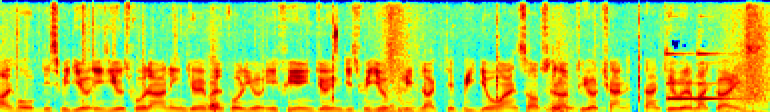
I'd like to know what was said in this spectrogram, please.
I hope this video is useful and enjoyable for you. If you're enjoying this video, please like the video and subscribe to your channel. Thank you very much guys.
